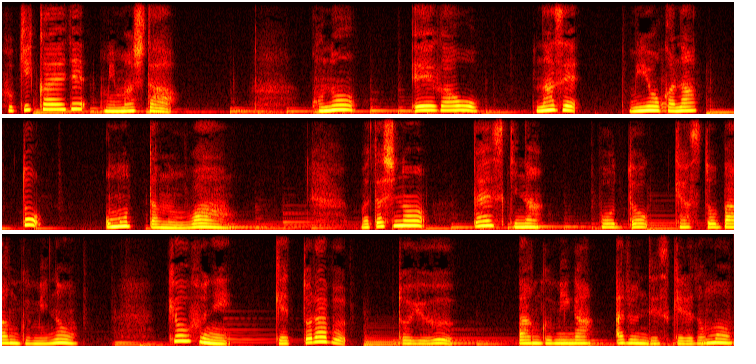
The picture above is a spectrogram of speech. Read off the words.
吹き替えで見ました。この映画をなぜ見ようかなと思ったのは私の大好きなポッドキャスト番組の恐怖にゲットラブという番組があるんですけれども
